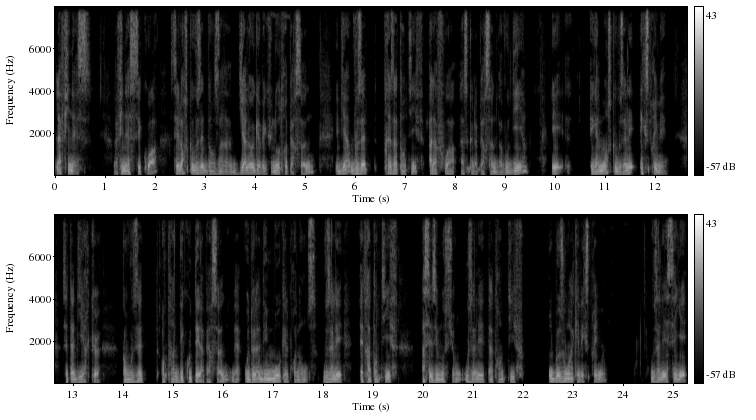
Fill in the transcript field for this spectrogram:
la finesse. La finesse, c'est quoi? C'est lorsque vous êtes dans un dialogue avec une autre personne, eh bien, vous êtes très attentif à la fois à ce que la personne va vous dire et également ce que vous allez exprimer. C'est-à-dire que quand vous êtes en train d'écouter la personne, ben, au-delà des mots qu'elle prononce, vous allez être attentif à ses émotions, vous allez être attentif aux besoins qu'elle exprime, vous allez essayer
